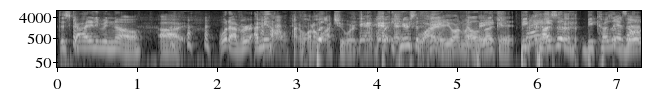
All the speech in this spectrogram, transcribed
this guy I didn't even know. Uh, whatever. I mean, Wow, I don't want to watch you work. Out. but here's the Why thing. Why are you on my Don't page? look it. because of because of There's those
